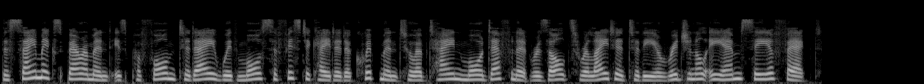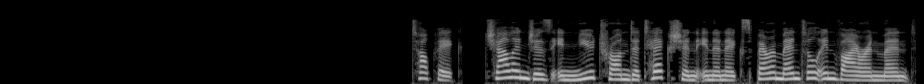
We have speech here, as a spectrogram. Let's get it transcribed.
The same experiment is performed today with more sophisticated equipment to obtain more definite results related to the original EMC effect. Topic: Challenges in neutron detection in an experimental environment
